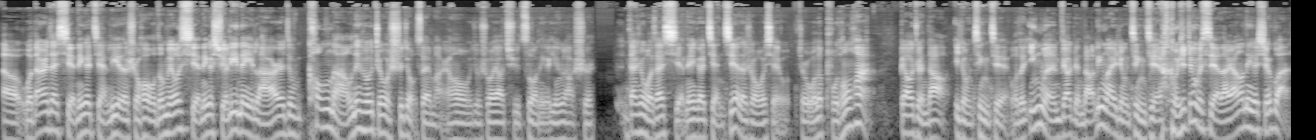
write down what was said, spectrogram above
呃，我当时在写那个简历的时候，我都没有写那个学历那一栏儿，就空的。我那时候只有十九岁嘛，然后我就说要去做那个英语老师。但是我在写那个简介的时候，我写就是我的普通话标准到一种境界，我的英文标准到另外一种境界，我是这么写的。然后那个学管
